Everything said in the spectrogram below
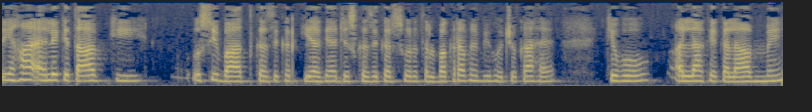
تو یہاں اہل کتاب کی اسی بات کا ذکر کیا گیا جس کا ذکر سورت البکرا میں بھی ہو چکا ہے کہ وہ اللہ کے کلام میں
